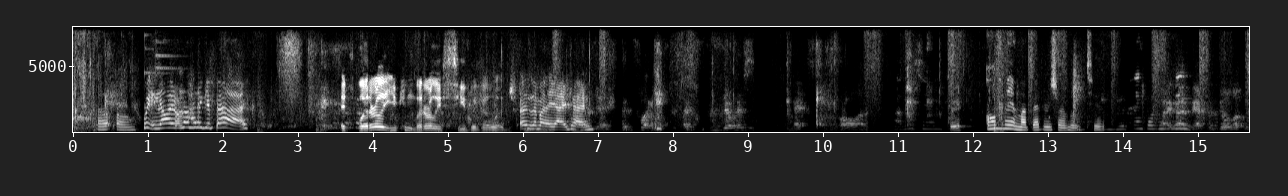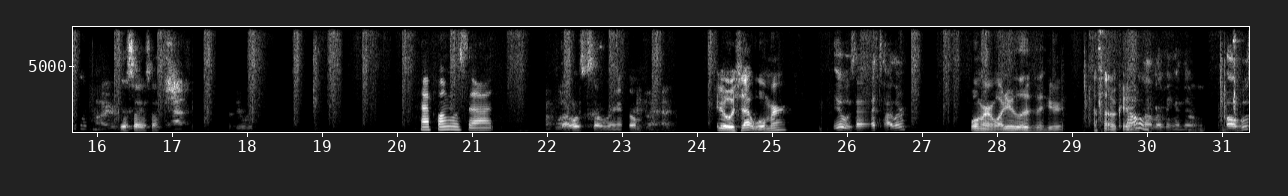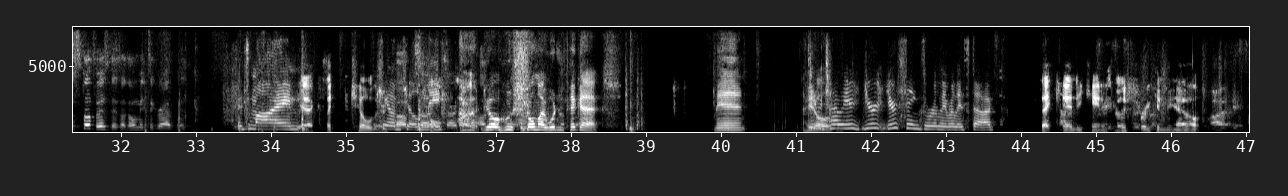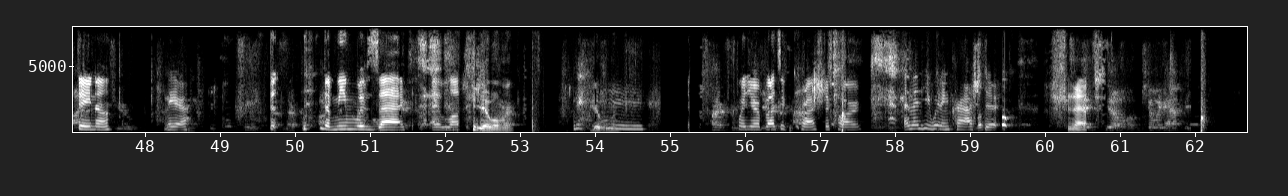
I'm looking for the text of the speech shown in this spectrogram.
Uh oh. Wait, now I don't know how to get back. It's literally you can literally see the village. And then yeah, I can. It's like, like village next to Spawn. See? Oh man, my batteries are low too. Like, we have to build up this entire Yes, sir, yes, sir. the. How fun was that? That was so random. Yo, is that Wilmer? Ew, is that Tyler? Wilmer, why do you live in here? That's not okay. I'm not living in there. Oh. Oh, whose stuff is this? I don't mean to grab it. It's mine. Yeah, because I killed her. Caleb Oh, killed sorry, me. sorry, sorry. Yo, who stole my wooden pickaxe? Man, I hate. Dude, of Tyler, your, your your thing's really really stuck. That candy cane is really freaking me out. Uh, it's time Dana. Yeah. The, the meme with Zach. I love yeah, Wilmer. Yeah, woman. time for when you're about to crash the car. and then he went and crashed it. Stay Snaps. I'm killing at the.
